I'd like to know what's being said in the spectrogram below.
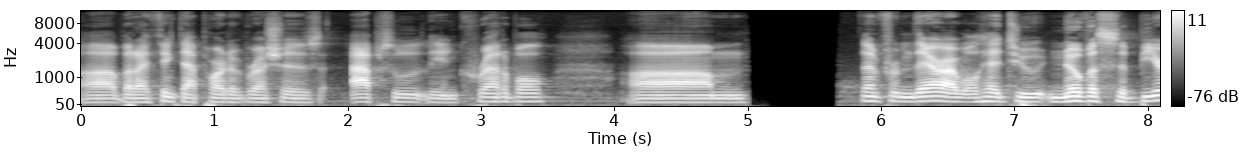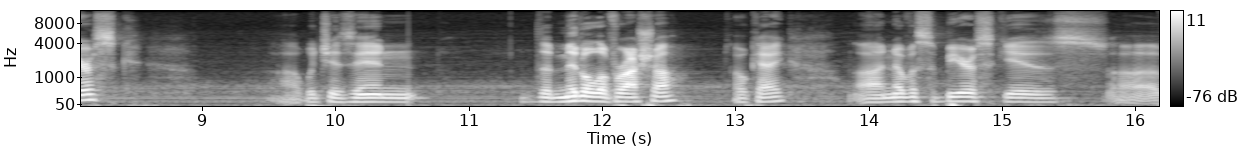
Uh, but I think that part of Russia is absolutely incredible. Um, then from there, I will head to Novosibirsk, uh, which is in the middle of Russia. Okay, uh, Novosibirsk is uh,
